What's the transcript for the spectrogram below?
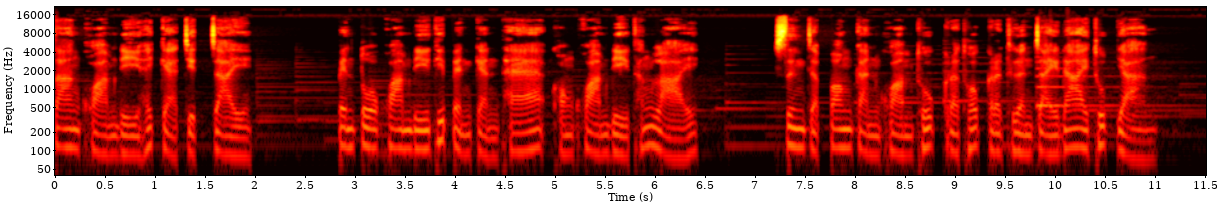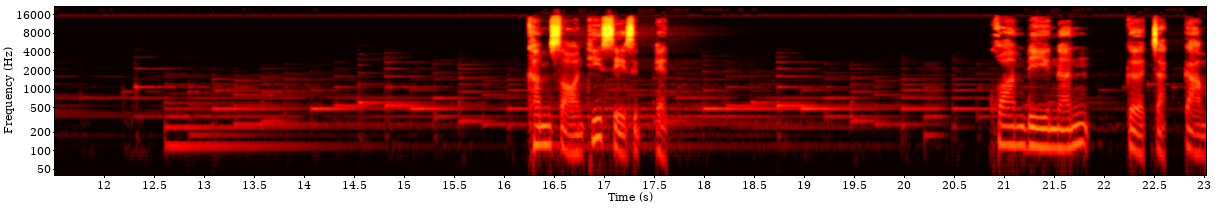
สร้างความดีให้แก่จิตใจ เป็นตัวความดีที่เป็นแก่นแท้ของความดีทั้งหลาย ซึ่งจะป้องกันความทุกข์กระทบกระเทือนใจได้ทุกอย่าง คำสอนที่ 41 ความดีนั้นเกิดจากกรรม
